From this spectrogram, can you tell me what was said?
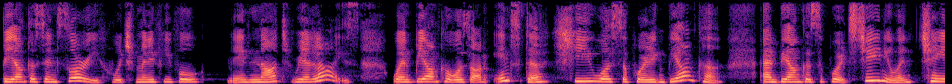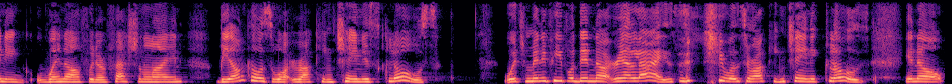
Bianca Censori, which many people may not realize. When Bianca was on Insta, she was supporting Bianca and Bianca supports Chaney. When Chaney went off with her fashion line, Bianca was rocking Chaney's clothes, which many people did not realize she was rocking Chaney clothes, you know,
